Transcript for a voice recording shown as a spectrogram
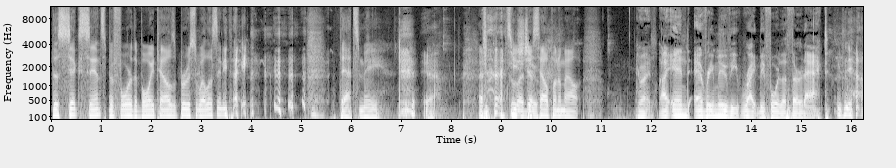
The Sixth Sense before the boy tells Bruce Willis anything? That's me. yeah, that's, that's what I He's just do. helping him out. Right, I end every movie right before the third act. yeah.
